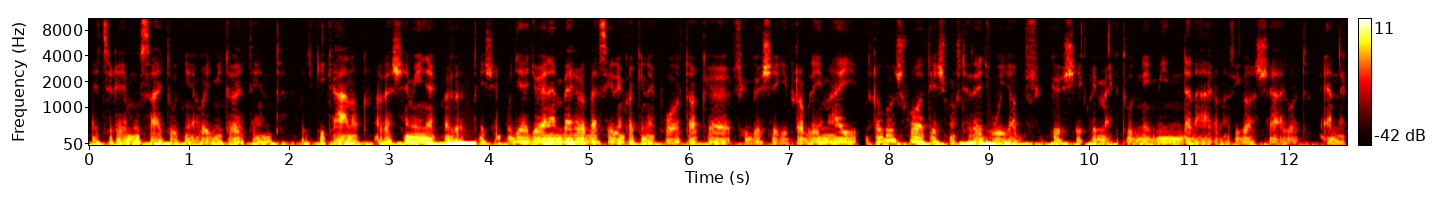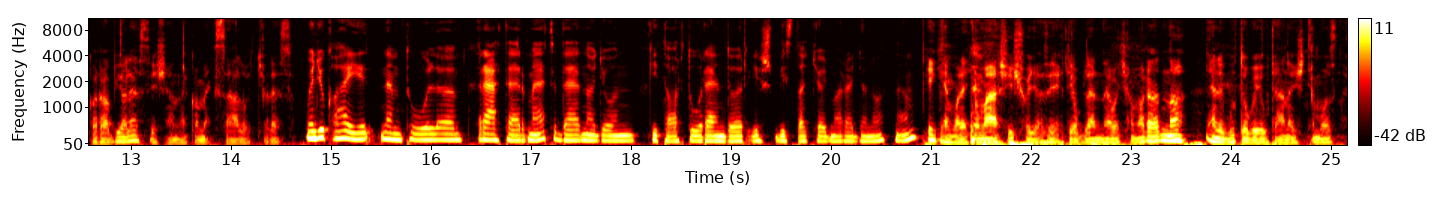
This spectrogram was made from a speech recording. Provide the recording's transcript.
egyszerűen muszáj tudnia, hogy mi történt, hogy kik állnak az események mögött. És ugye egy olyan emberről beszélünk, akinek voltak függőségi problémái, drogos volt, és most ez egy újabb függőség, hogy megtudni minden áron az igazságot. Ennek a rabja lesz, és ennek a megszállottja lesz. Mondjuk a helyi nem túl rátermet, de nagyon kitartó rendőr is biztatja, hogy maradjon ott, nem? Igen, van egy nyomás is, hogy azért jobb lenne, hogyha maradna. Előbb-utóbb utána is nyomoznak.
